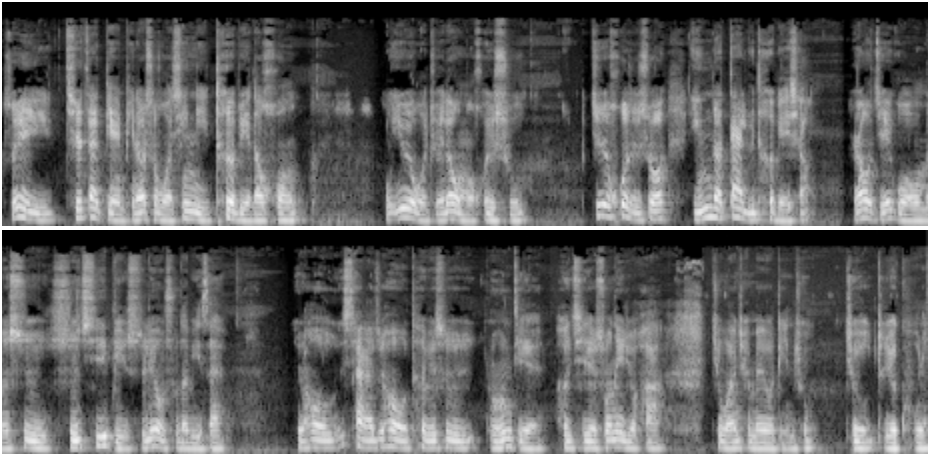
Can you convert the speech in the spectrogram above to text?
所以其实，在点评的时候，我心里特别的慌，我因为我觉得我们会输，就是或者说赢的概率特别小，然后结果我们是十七比十六输的比赛，然后下来之后，特别是蓉姐和琪姐说那句话，就完全没有顶住，就直接哭了。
